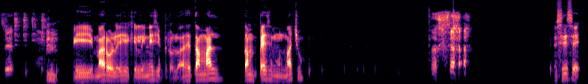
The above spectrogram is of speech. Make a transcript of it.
Sí. Y Maro le dije que le inicie, pero lo hace tan mal, tan pésimo el macho. Sí, dice,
